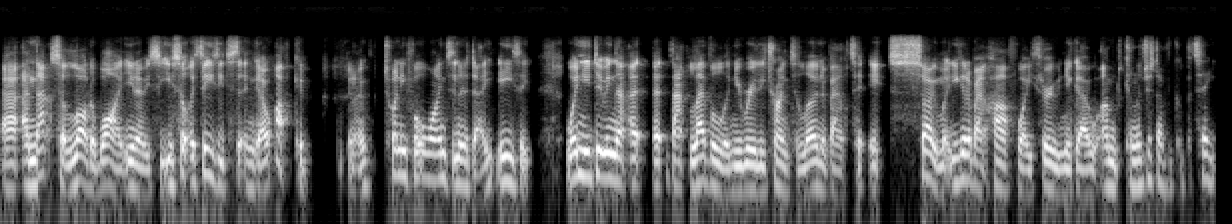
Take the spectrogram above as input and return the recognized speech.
Uh, and that's a lot of wine. You know, it's, you sort, it's easy to sit and go, oh, I could, you know, 24 wines in a day, easy. When you're doing that at, at, that level and you're really trying to learn about it, it's so much. You get about halfway through and you go, um, can I just have a cup of tea?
